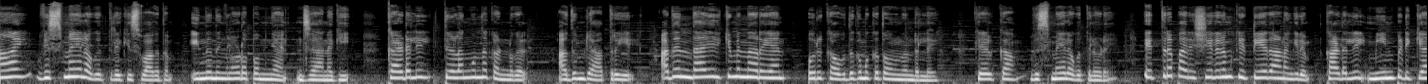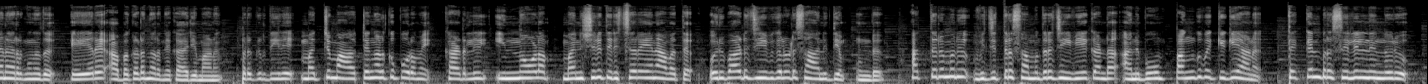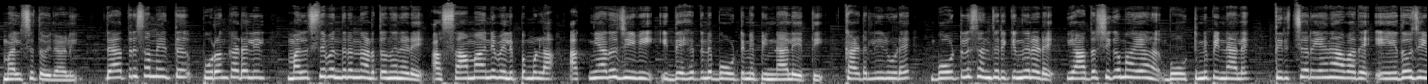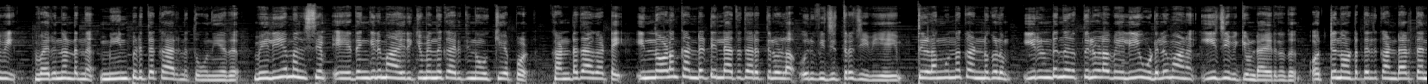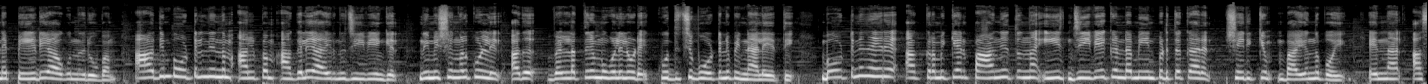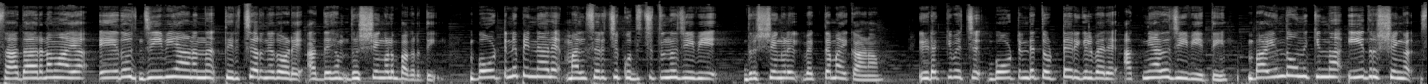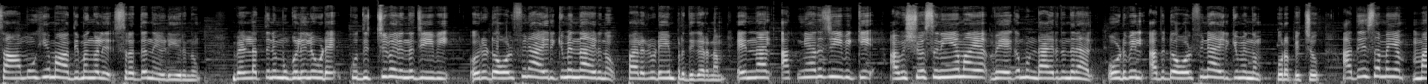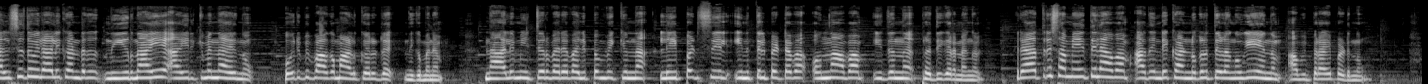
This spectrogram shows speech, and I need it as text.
Hi വിസ്മയ ലോകത്തിലേക്ക് സ്വാഗതം. ഇന്ന് നിങ്ങളോടൊപ്പം ഞാൻ ജാനകി. കടലിൽ തിളങ്ങുന്ന കണ്ണുകൾ അതും രാത്രിയിൽ. അതെന്തായിരിക്കുമെന്നറിയാൻ ഒരു കൗതുകമൊക്കെ തോന്നുന്നുണ്ടല്ലേ? കേൾക്കാം വിസ്മയ ലോകത്തിലൂടെ എത്ര പരിശീലനം കിട്ടിയതാണെങ്കിലും കടലിൽ മീൻ പിടിക്കാൻ ഇറങ്ങുന്നത് ഏറെ അപകടം നിറഞ്ഞ കാര്യമാണ്. പ്രകൃതിയിലെ മറ്റു മാറ്റങ്ങൾക്ക് പുറമെ കടലിൽ ഇന്നോളം മനുഷ്യന് തിരിച്ചറിയാനാവാത്ത ഒരുപാട് ജീവികളുടെ സാന്നിധ്യം ഉണ്ട്. അത്തരമൊരു വിചിത്ര സമുദ്ര ജീവിയെ കണ്ട അനുഭവം പങ്കുവെക്കുകയാണ് തെക്കൻ ബ്രസീലിൽ നിന്നൊരു മത്സ്യത്തൊഴിലാളി. രാത്രി സമയത്ത് പുറംകടലിൽ മത്സ്യബന്ധനം നടത്തുന്നതിനിടെ അസാമാന്യ വലിപ്പമുള്ള അജ്ഞാത ജീവി ഇദ്ദേഹത്തിന്റെ ബോട്ടിന് പിന്നാലെ എത്തി. കടലിലൂടെ ബോട്ടിൽ സഞ്ചരിക്കുന്നതിനിടെ യാദർശികമായാണ് ബോട്ടിന് പിന്നാലെ തിരിച്ചറിയാനാവാതെ ഏതോ ജീവി വരുന്നുണ്ടെന്ന് മീൻപിടുത്തക്കാരന് തോന്നിയത്. വലിയ മത്സ്യം ഏതെങ്കിലും ആയിരിക്കുമെന്ന് കരുതി നോക്കിയപ്പോൾ കണ്ടതാകട്ടെ ഇന്നോളം കണ്ടിട്ടില്ലാത്ത തരത്തിലുള്ള ഒരു വിചിത്ര ജീവിയെയും തിളങ്ങുന്ന കണ്ണുകളും ഇരുണ്ട നിറത്തിലുള്ള വലിയ ഉടലുമാണ് ഈ ജീവിക്കുണ്ടായിരുന്നത്. ഒറ്റ നോട്ടത്തിൽ കണ്ടാൽ തന്നെ പേടിയാകുന്ന രൂപം. ആദ്യം ബോട്ടിൽ നിന്നും അല്പം അകലെയായിരുന്നു ജീവിയെങ്കിൽ. നിമിഷങ്ങൾക്കുള്ളിൽ അത് വെള്ളത്തിന് മുകളിലൂടെ കുതിച്ചു ബോട്ടിന് പിന്നാലെ എത്തി. ബോട്ടിന് നേരെ ആക്രമിക്കാൻ പാഞ്ഞെത്തുന്ന ഈ ജീവിയെ കണ്ട മീൻപിടുത്തക്കാരൻ ശരിക്കും ഭയന്നു പോയി എന്നാൽ അസാധാരണമായ ഏതോ ജീവിയാണെന്ന് തിരിച്ചറിഞ്ഞതോടെ അദ്ദേഹം ദൃശ്യങ്ങളും പകർത്തി. ബോട്ടിന് പിന്നാലെ മത്സരിച്ച് കുതിച്ചെത്തുന്ന ജീവിയെ ദൃശ്യങ്ങളിൽ വ്യക്തമായി കാണാം. ഇടയ്ക്ക് വെച്ച് ബോട്ടിന്റെ തൊട്ടരികിൽ വരെ അജ്ഞാത ജീവി എത്തി. ഭയം തോന്നിക്കുന്ന ഈ ദൃശ്യങ്ങൾ സാമൂഹ്യ മാധ്യമങ്ങളിൽ ശ്രദ്ധ നേടിയിരുന്നു. വെള്ളത്തിന് മുകളിലൂടെ കുതിച്ചു വരുന്ന ജീവി ഒരു ഡോൾഫിൻ ആയിരിക്കുമെന്നായിരുന്നു പലരുടെയും പ്രതികരണം. എന്നാൽ അജ്ഞാത ജീവിക്ക് അവിശ്വസനീയമായ വേഗമുണ്ടായിരുന്നതിനാൽ ഒടുവിൽ അത് ഡോൾഫിൻ ആയിരിക്കുമെന്നും ഉറപ്പിച്ചു. അതേസമയം മത്സ്യത്തൊഴിലാളി കണ്ടത് നീർനായെ ആയിരിക്കുമെന്നായിരുന്നു ഒരു വിഭാഗം ആൾക്കാരുടെ നിഗമനം. നാല് മീറ്റർ വരെ വലിപ്പം വയ്ക്കുന്ന ലീപ്പഡ് സീൽ ഇനത്തിൽപ്പെട്ടവ ഒന്നാവാം ഇതെന്ന് പ്രതികരണങ്ങൾ. രാത്രി സമയത്തിലാവാം അതിന്റെ കണ്ണുകൾ തിളങ്ങുകയെന്നും അഭിപ്രായപ്പെടുന്നു.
